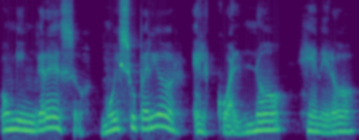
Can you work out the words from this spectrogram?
un ingreso muy superior, el cual no generó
